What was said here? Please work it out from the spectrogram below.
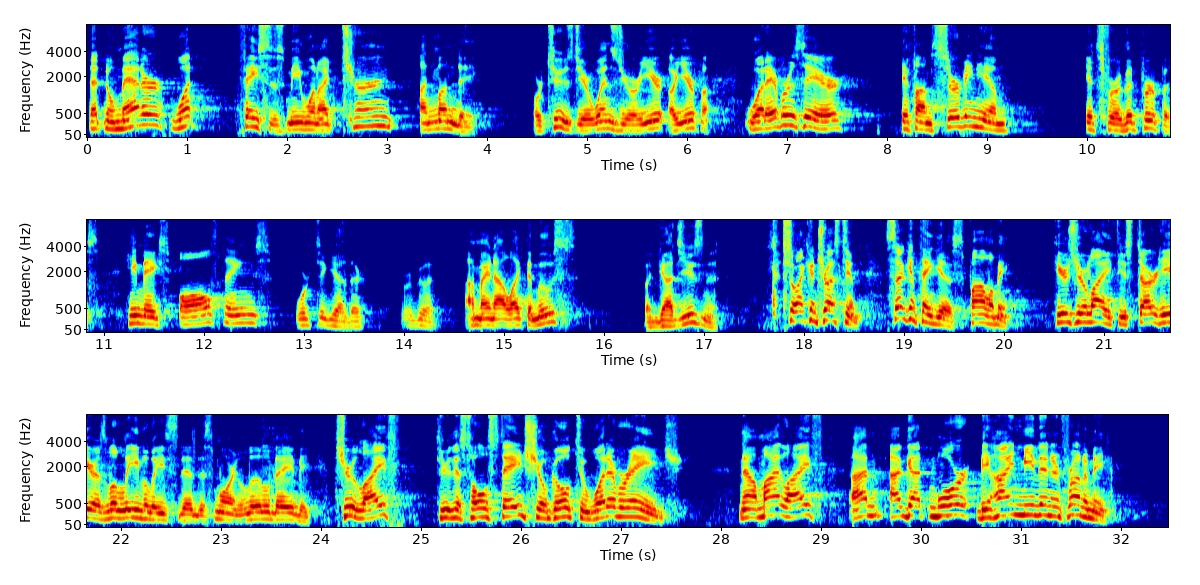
That no matter what faces me when I turn on Monday or Tuesday or Wednesday or a year, a year from, whatever is there, if I'm serving Him, it's for a good purpose. He makes all things work together for good. I may not like the moose. But God's using it. So I can trust Him. Second thing is, follow me. Here's your life. You start here as little Evilise did this morning, little baby. Through life, through this whole stage, she'll go to whatever age. Now, my life, I'm, I've got more behind me than in front of me.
